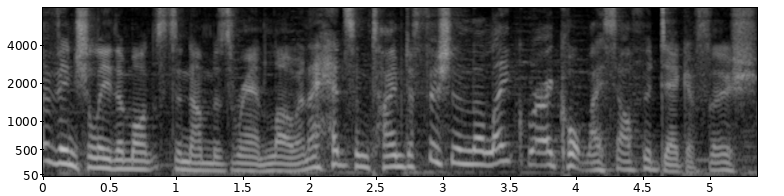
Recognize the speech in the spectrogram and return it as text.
Eventually the monster numbers ran low and I had some time to fish in the lake where I caught myself a daggerfish.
